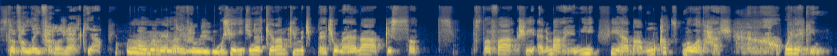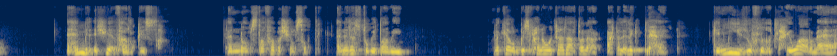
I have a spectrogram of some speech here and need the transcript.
مصطفى الله يفرج عليك يا ربي. اللهم آمين. الله يفرج. مشاهدينا الكرام كما تبعتوا معنا قصة مصطفى شيئا ما يعني فيها بعض النقط ما واضحاش. ولكن أهم الأشياء في هذه القصة أنه مصطفى ماشي مسطي أنا لست بطبيب. ولكن ربي سبحانه وتعالى عطانا عقل على قد الحال. كنميزو في لغة الحوار معاه.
